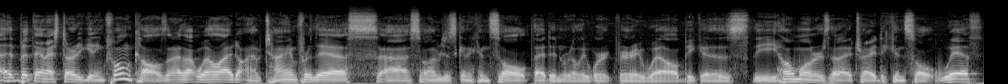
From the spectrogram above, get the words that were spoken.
Uh, but then I started getting phone calls, and I thought, well, I don't have time for this, uh, so I'm just going to consult. That didn't really work very well because the homeowners that I tried to consult with,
